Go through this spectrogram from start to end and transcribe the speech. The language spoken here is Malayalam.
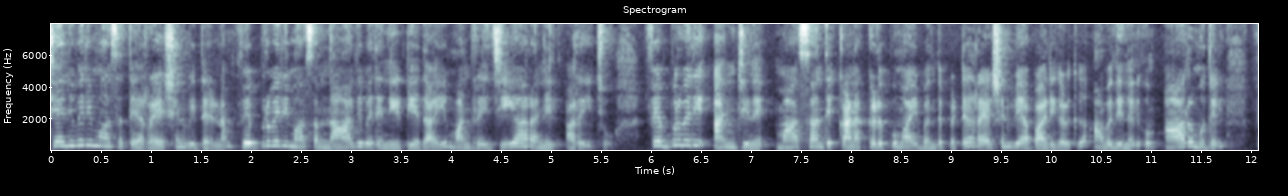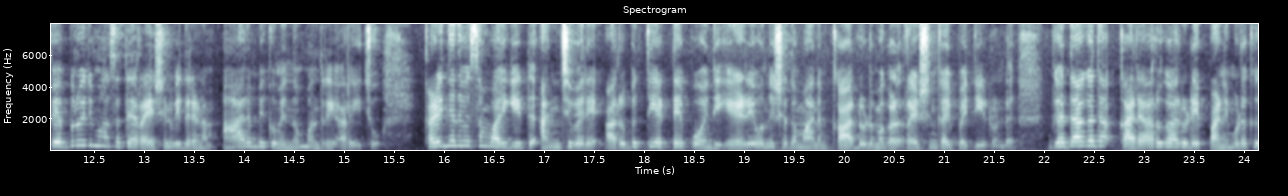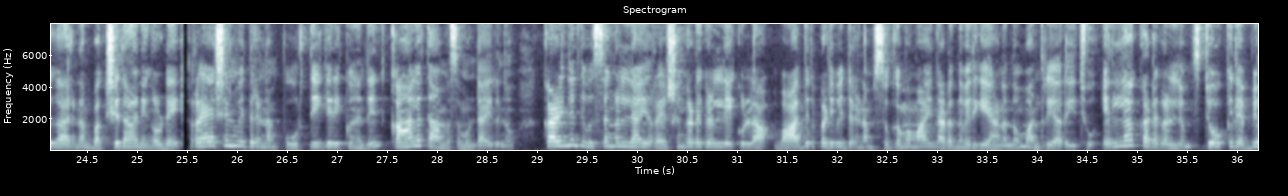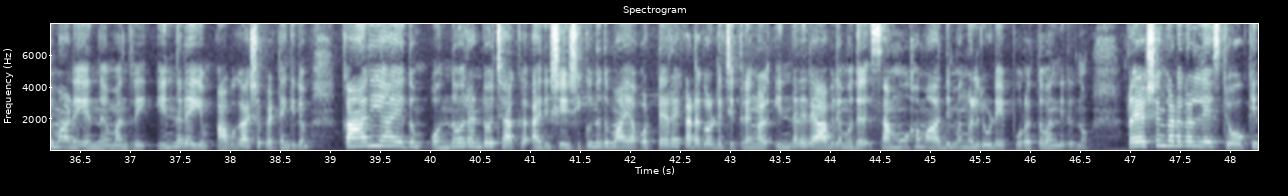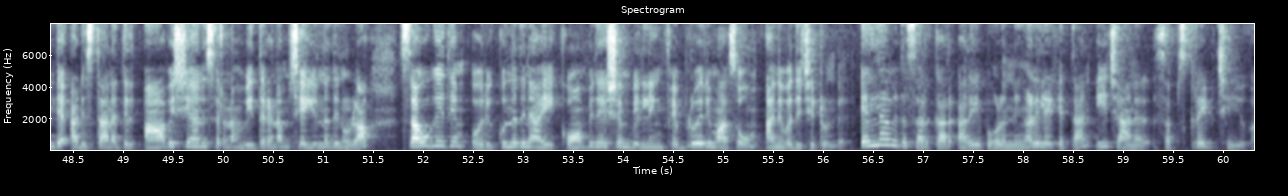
ജനുവരി മാസത്തെ റേഷൻ വിതരണം ഫെബ്രുവരി മാസം നാല് വരെ നീട്ടിയതായി മന്ത്രി ജി ആർ അനിൽ അറിയിച്ചു. ഫെബ്രുവരി അഞ്ചിന് മാസാന്ത്യ കണക്കെടുപ്പുമായി ബന്ധപ്പെട്ട് റേഷൻ വ്യാപാരികൾക്ക് അവധി നൽകും. ആറ് മുതൽ ഫെബ്രുവരി മാസത്തെ റേഷൻ വിതരണം ആരംഭിക്കുമെന്നും മന്ത്രി അറിയിച്ചു. കഴിഞ്ഞ ദിവസം വൈകിട്ട് അഞ്ച് വരെ അറുപത്തിയെട്ട് പോയിന്റ് ഏഴ് ഒന്ന് ശതമാനം റേഷൻ കൈപ്പറ്റിയിട്ടുണ്ട്. ഗതാഗത കരാറുകാരുടെ പണിമുടക്ക് കാരണം ഭക്ഷ്യധാന്യങ്ങളുടെ റേഷൻ വിതരണം പൂർത്തീകരിക്കുന്നതിൽ കാലതാമസമുണ്ടായിരുന്നു. കഴിഞ്ഞ ദിവസങ്ങളിലായി റേഷൻ കടകളിലേക്കുള്ള വാതിൽപ്പടി വിതരണം സുഗമമായി നടന്നു വരികയാണെന്നും മന്ത്രി അറിയിച്ചു. എല്ലാ കടകളിലും സ്റ്റോക്ക് ലഭ്യമാണ് എന്ന് മന്ത്രി ഇന്നലെയും അവകാശപ്പെട്ടെങ്കിലും കാലിയായതും ഒന്നോ രണ്ടോ ചാക്ക് അരി ശേഷിക്കുന്നതുമായ ഒട്ടേറെ കടകളുടെ ചിത്രങ്ങൾ ഇന്നലെ രാവിലെ മുതൽ സമൂഹ മാധ്യമങ്ങളിലൂടെ പുറത്തു വന്നിരുന്നു. റേഷൻ കടകളിലെ സ്റ്റോക്കിന്റെ അടിസ്ഥാനത്തിൽ ആവശ്യാനുസരണം വിതരണം ചെയ്യുന്നതിനുള്ള സൗകര്യം ഒരുക്കുന്നതിനായി കോമ്പിനേഷൻ ബില്ലിംഗ് ഫെബ്രുവരി മാസവും അനുവദിച്ചിട്ടുണ്ട്. എല്ലാവിധ സർക്കാർ അറിയിപ്പുകളും നിങ്ങളിലേക്ക് എത്താൻ ഈ ചാനൽ സബ്സ്ക്രൈബ് ചെയ്യുക.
